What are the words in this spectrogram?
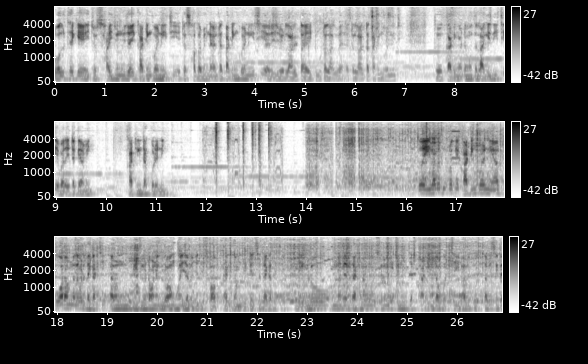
রোল থেকে এই যে সাইজ অনুযায়ী কাটিং করে নিয়েছি, এটা সাদা ভিনাইলটা কাটিং করে নিয়েছি, আর এই যে লালটা এইটুকুটা লাগবে এটা লালটা কাটিং করে নিয়েছি। তো কাটিং ম্যাটের মধ্যে লাগিয়ে দিয়েছি, এবার এটাকে আমি কাটিংটা করে নিই। তো এইভাবে দুটোকে কাটিং করে নেওয়ার পর আপনাদের দেখাচ্ছি, কারণ ভিডিওটা অনেক লং হয়ে যাবে যদি সব একদম ডিটেলসে দেখাতে চাই। তো এগুলো আপনাদের দেখানোর মতো সেরকম কিছু নেই জাস্ট কাটিংটা হচ্ছে, এইভাবে করতে হবে, সেটা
